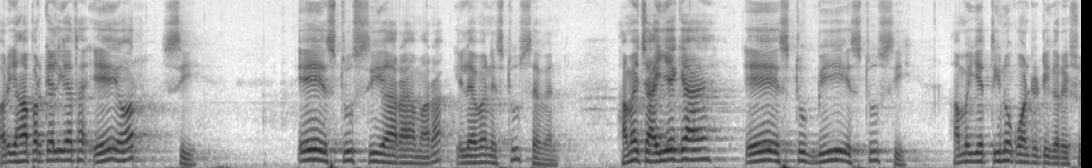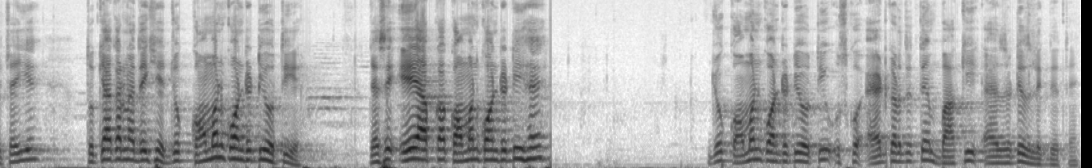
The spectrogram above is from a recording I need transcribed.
और यहाँ पर क्या लिया था? ए और सी ए इस टू सी आ रहा है हमारा इलेवन इस टू सेवन हमें चाहिए क्या है? A is to B is to C हमें ये तीनों क्वांटिटी का रेशियो चाहिए। तो क्या करना? देखिए, जो कॉमन क्वांटिटी होती है, जैसे ए आपका कॉमन क्वांटिटी है जो कॉमन क्वांटिटी होती है, उसको ऐड कर देते हैं, बाकी एज इट इज़ लिख देते हैं।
